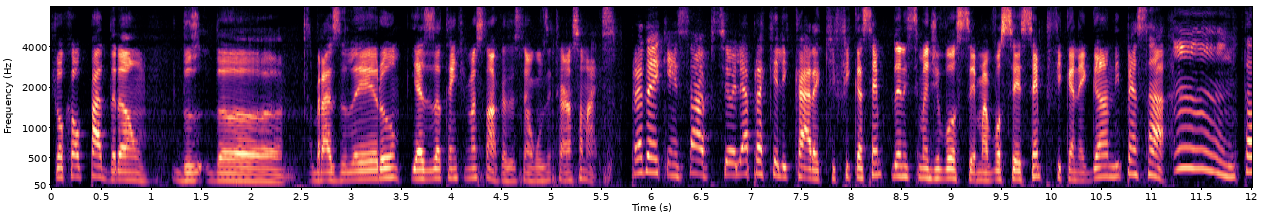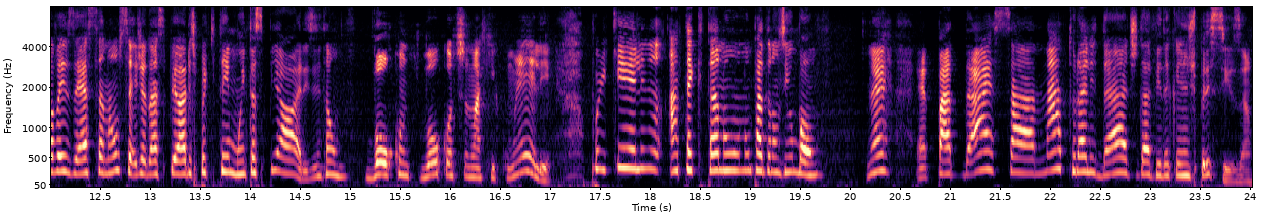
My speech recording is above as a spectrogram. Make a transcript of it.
Qual é o padrão do, do brasileiro e às vezes até internacional, porque às vezes tem alguns internacionais. Pra daí, quem sabe, se olhar para aquele cara que fica sempre dando em cima de você, mas você sempre fica negando e pensar, hum, talvez essa não seja das piores porque tem muitas piores. Então vou, vou continuar aqui com ele porque ele até que tá num, num padrãozinho bom. Né? É pra dar essa naturalidade da vida que a gente precisa.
